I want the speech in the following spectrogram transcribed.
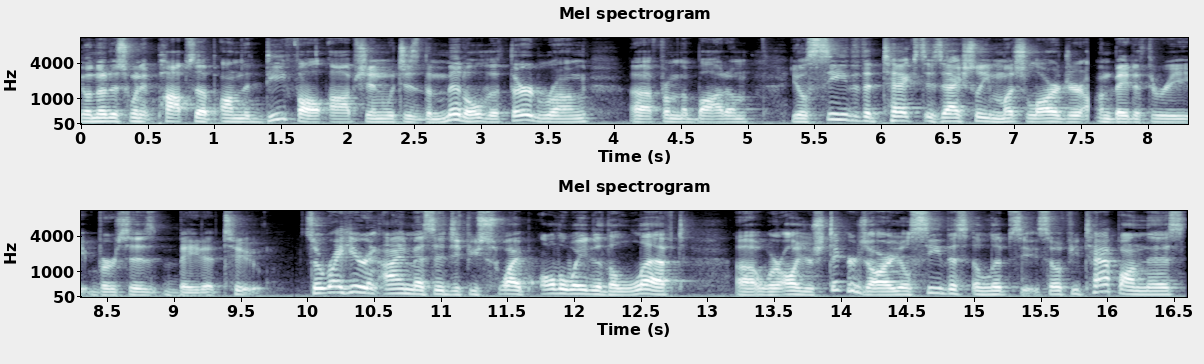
you'll notice when it pops up on the default option, which is the middle, the third rung uh, from the bottom, you'll see that the text is actually much larger on beta 3 versus beta 2. So right here in iMessage, if you swipe all the way to the left, uh, where all your stickers are, you'll see this ellipses. So if you tap on this,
